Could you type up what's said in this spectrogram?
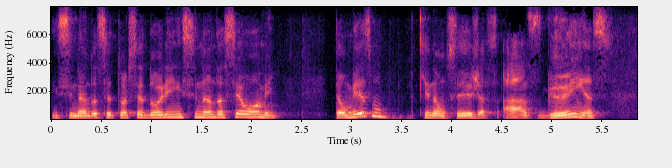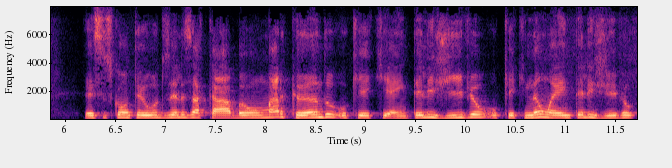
ensinando a ser torcedor e ensinando a ser homem. Então, mesmo que não seja as ganhas, esses conteúdos eles acabam marcando o que, que é inteligível, o que, que não é inteligível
